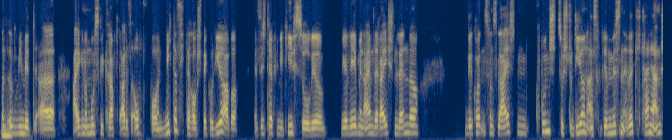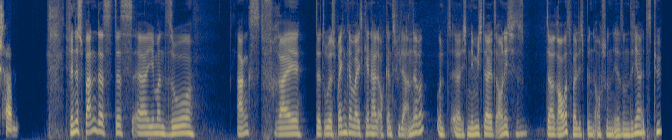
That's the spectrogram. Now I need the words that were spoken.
und mhm. irgendwie mit äh, eigener Muskelkraft alles aufbauen. Nicht, dass ich darauf spekuliere, aber es ist definitiv so. Wir, wir leben in einem der reichsten Länder. Wir konnten es uns leisten, Kunst zu studieren. Also wir müssen wirklich keine Angst haben. Ich finde es spannend, dass, dass äh, jemand so angstfrei darüber sprechen kann, weil ich kenne halt auch ganz viele andere. Und äh, ich nehme mich da jetzt auch nicht da raus, weil ich bin auch schon eher so ein Sicherheitstyp.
